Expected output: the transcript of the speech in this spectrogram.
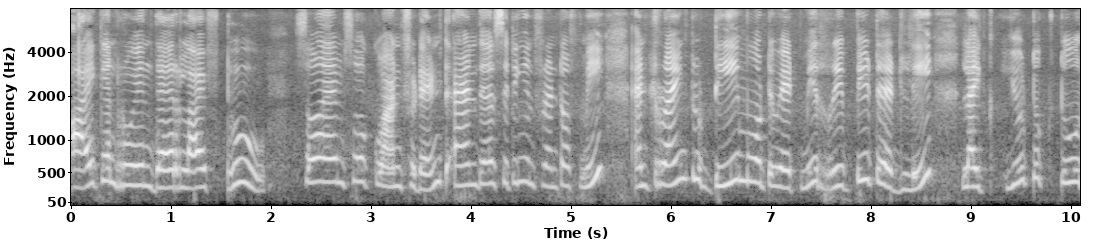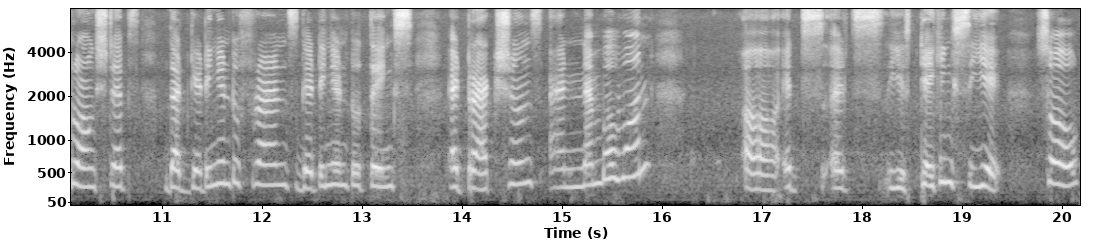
I can ruin their life too. So I am so confident, and they are sitting in front of me and trying to demotivate me repeatedly. Like, you took two wrong steps that getting into friends, getting into things, attractions, and number one, uh, it's it's taking CA. So,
